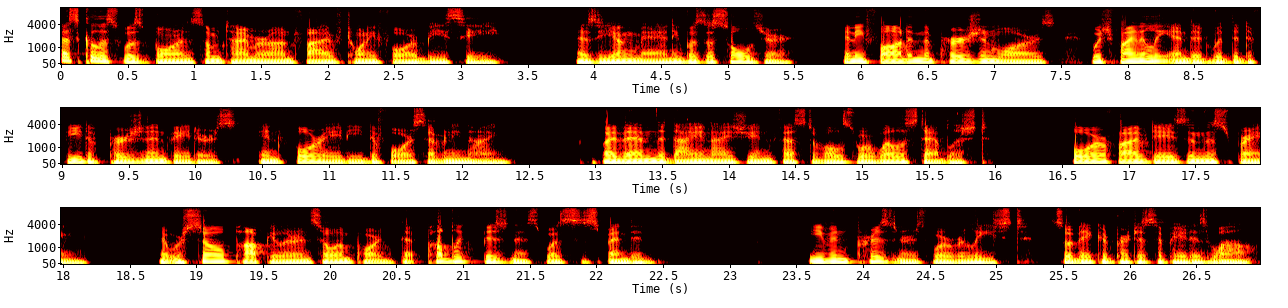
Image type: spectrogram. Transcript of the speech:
Aeschylus was born sometime around 524 BC. As a young man, he was a soldier, and he fought in the Persian Wars, which finally ended with the defeat of Persian invaders in 480 to 479. By then, the Dionysian festivals were well established, four or five days in the spring that were so popular and so important that public business was suspended. Even prisoners were released so they could participate as well.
